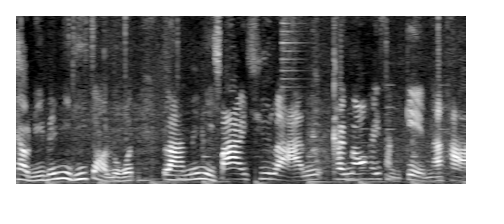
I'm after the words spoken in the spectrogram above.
แถวนี้ไม่มีที่จอดรถ ร้านไม่มีป้ายชื่อร้านข้างนอกให้สังเกตนะคะ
